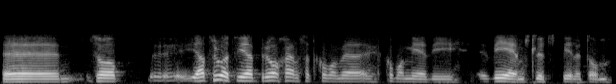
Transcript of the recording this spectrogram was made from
Eh, så eh, jag tror att vi har bra chans att komma med, komma med i VM-slutspelet om,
